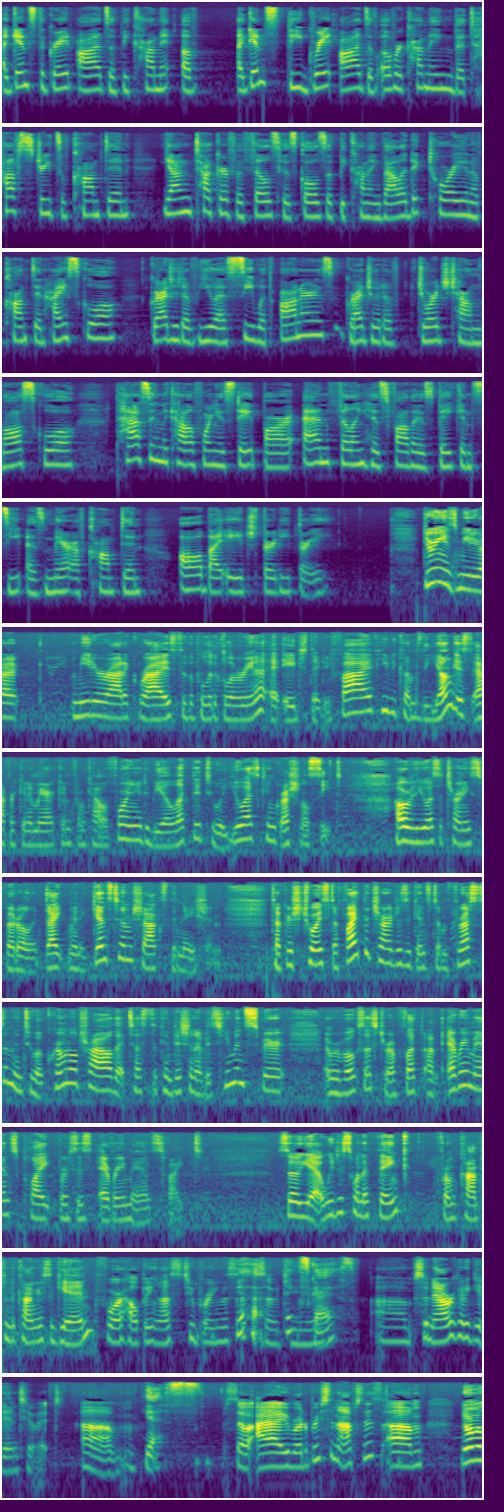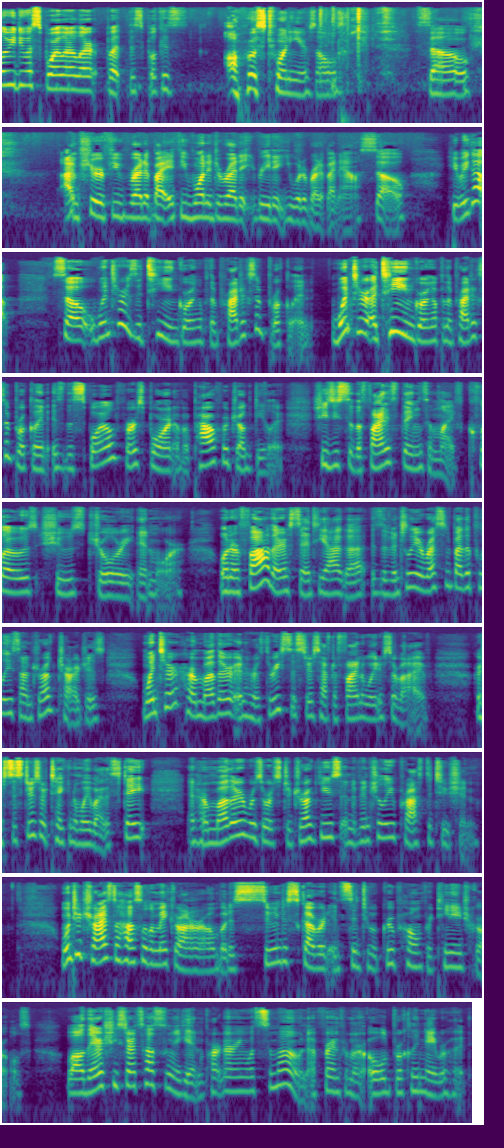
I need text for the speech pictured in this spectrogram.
against the great odds of becoming of against the great odds of overcoming the tough streets of Compton, young Tucker fulfills his goals of becoming valedictorian of Compton High School, graduate of USC with honors, graduate of Georgetown Law School, passing the California State Bar, and filling his father's vacant seat as mayor of Compton, all by age 33. During his meteoric meteoric rise to the political arena at age 35, he becomes the youngest African American from California to be elected to a U.S. congressional seat. However, the U.S. Attorney's federal indictment against him shocks the nation. Tucker's choice to fight the charges against him thrusts him into a criminal trial that tests the condition of his human spirit and provokes us to reflect on every man's plight versus every man's fight. So, yeah, we just want to thank from Compton to Congress again for helping us to bring this yeah, episode to thanks, you. guys. Um, so now we're going to get into it. Um, yes. So I wrote a brief synopsis. Um, normally we do a spoiler alert, but this book is almost 20 years old. So I'm sure if you've read it by, if you wanted to read it, read it, you would have read it by now. So here we go. So Winter is a teen growing up in the projects of Brooklyn. Winter, a teen growing up in the projects of Brooklyn, is the spoiled firstborn of a powerful drug dealer. She's used to the finest things in life: clothes, shoes, jewelry, and more. When her father, Santiago, is eventually arrested by the police on drug charges, Winter, her mother, and her three sisters have to find a way to survive. Her sisters are taken away by the state, and her mother resorts to drug use and eventually prostitution. Winter tries to hustle to make her on her own, but is soon discovered and sent to a group home for teenage girls. While there, she starts hustling again, partnering with Simone, a friend from her old Brooklyn neighborhood.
